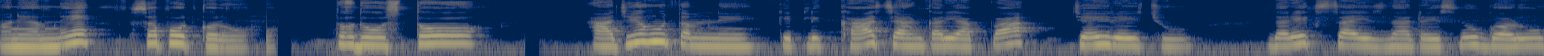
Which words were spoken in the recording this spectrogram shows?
અને અમને સપોર્ટ કરો. તો દોસ્તો, આજે હું તમને કેટલીક ખાસ જાણકારી આપવા જઈ રહી છું. દરેક સાઇઝના ડ્રેસનું ગળું,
